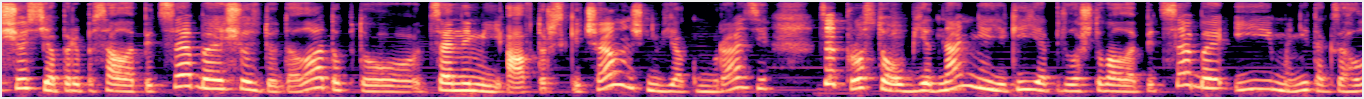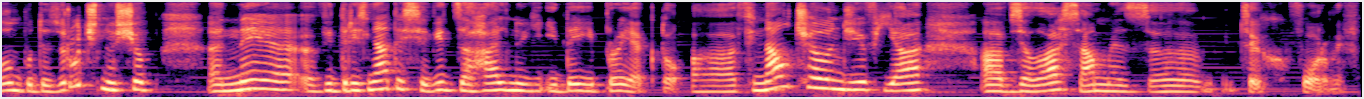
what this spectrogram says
Щось я переписала під себе, щось додала. Тобто, це не мій авторський челендж ні в якому разі. Це просто об'єднання, яке я підлаштувала під себе, і мені так загалом буде зручно, щоб е, не відрізнятися від загальної ідеї проєкту. А фінал челенджів я взяла саме з е, цих форумів.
